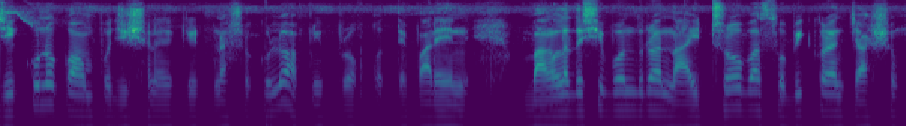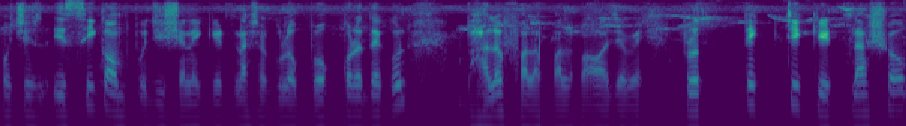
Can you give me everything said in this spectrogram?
যে কোনো কম্পোজিশনের কীটনাশকগুলো আপনি প্রয়োগ করতে পারেন। বাংলাদেশি বন্ধুরা নাইট্রো বা সবিক করেন চারশো পঁচিশ ইসি কম্পোজিশনের কীটনাশকগুলো প্রয়োগ করে দেখুন, ভালো ফলাফল পাওয়া যাবে। প্রত্যেকটি কীটনাশক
